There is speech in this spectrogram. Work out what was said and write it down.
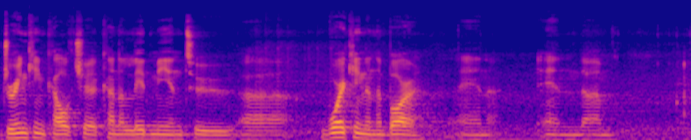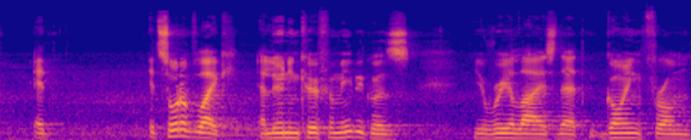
drinking culture kind of led me into uh, working in the bar, and and um, it it's sort of like a learning curve for me because you realize that going from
